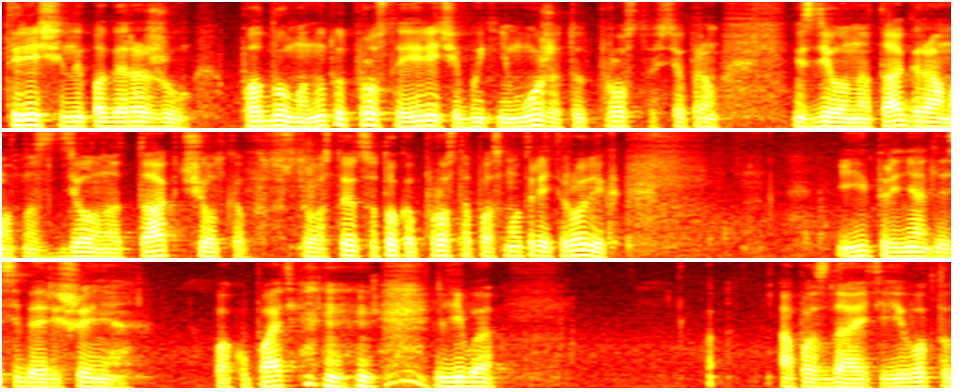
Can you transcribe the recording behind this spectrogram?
трещины по гаражу, по дому, ну тут просто и речи быть не может. Тут просто все прям сделано так грамотно, сделано так четко, что остается только просто посмотреть ролик и принять для себя решение покупать, либо опоздаете, его кто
